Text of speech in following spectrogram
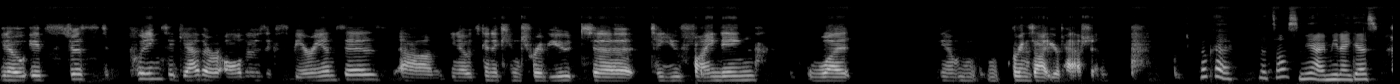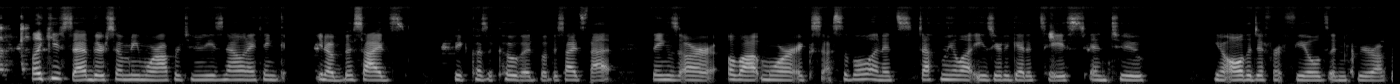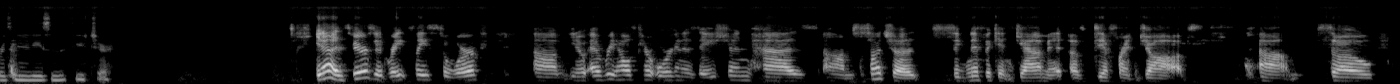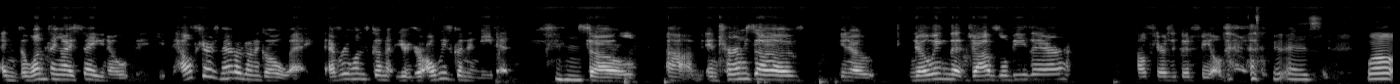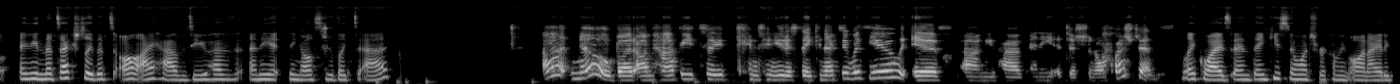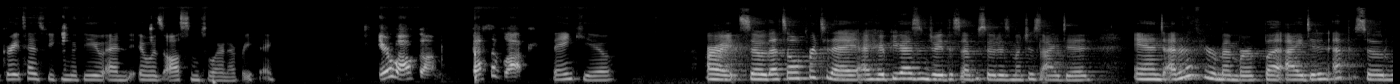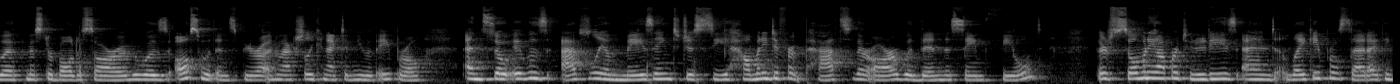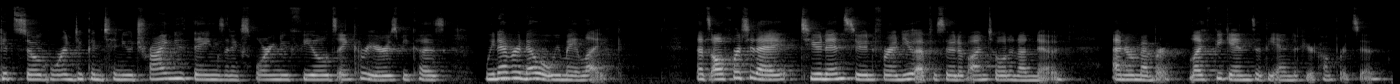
you know, it's just putting together all those experiences. Um, you know, it's going to contribute to to you finding what you know brings out your passion. Okay, that's awesome. Yeah, I mean, I guess like you said, there's so many more opportunities now, and I think you know besides because of COVID, but besides that, things are a lot more accessible, and it's definitely a lot easier to get a taste into you know all the different fields and career opportunities in the future. Yeah, Inspira is a great place to work. Um, you know, every healthcare organization has um, such a significant gamut of different jobs. Um, so, and the one thing I say, you know, healthcare is never going to go away. Everyone's going to, you're, you're, always going to need it. Mm-hmm. So, um, in terms of, you know, knowing that jobs will be there, healthcare is a good field. it is. Well, I mean, that's actually, that's all I have. Do you have anything else you'd like to add? Uh, no, but I'm happy to continue to stay connected with you if um, you have any additional questions. Likewise, and thank you so much for coming on. I had a great time speaking with you, and it was awesome to learn everything. You're welcome. Best of luck. Thank you. All right, so that's all for today. I hope you guys enjoyed this episode as much as I did. And I don't know if you remember, but I did an episode with Mr. Baldessaro, who was also with Inspira and who actually connected me with April. And so it was absolutely amazing to just see how many different paths there are within the same field. There's so many opportunities, and like April said, I think it's so important to continue trying new things and exploring new fields and careers because we never know what we may like. That's all for today. Tune in soon for a new episode of Untold and Unknown. And remember, life begins at the end of your comfort zone.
